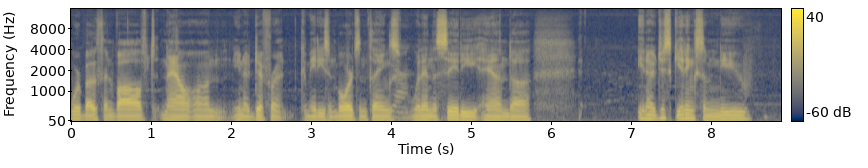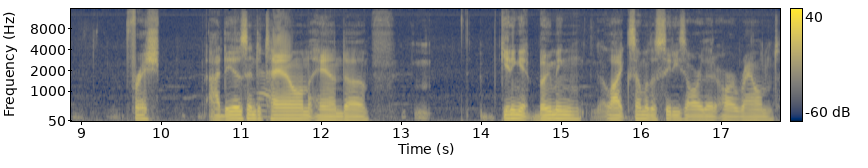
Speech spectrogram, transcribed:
we're both involved now on you know different committees and boards and things yeah. within the city, and uh, you know just getting some new, fresh ideas into town and uh, getting it booming like some of the cities are that are around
